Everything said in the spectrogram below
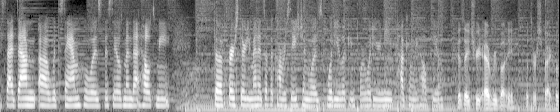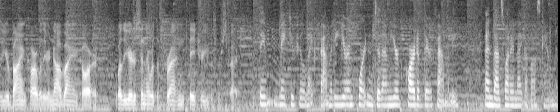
sat down uh, with Sam, who was the salesman that helped me, the first 30 minutes of the conversation was, what are you looking for? What are your needs? How can we help you? Because they treat everybody with respect, whether you're buying a car, whether you're not buying a car, whether you're just in there with a friend, they treat you with respect. They make you feel like family. You're important to them. You're part of their family. And that's what I like about Scanlon.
